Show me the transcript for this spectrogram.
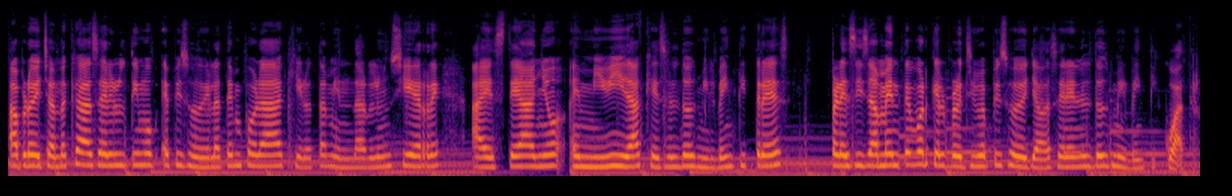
aprovechando que va a ser el último episodio de la temporada, quiero también darle un cierre a este año en mi vida, que es el 2023 precisamente porque el próximo episodio ya va a ser en el 2024.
